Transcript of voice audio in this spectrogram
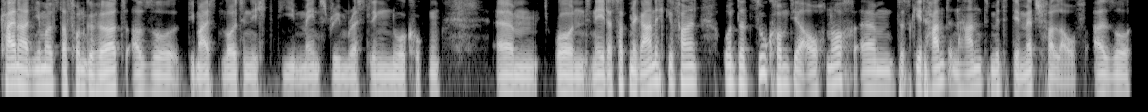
Keiner hat jemals davon gehört, also die meisten Leute nicht, die Mainstream-Wrestling nur gucken. Ähm, und nee, das hat mir gar nicht gefallen. Und dazu kommt ja auch noch, ähm, das geht Hand in Hand mit dem Matchverlauf. Also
